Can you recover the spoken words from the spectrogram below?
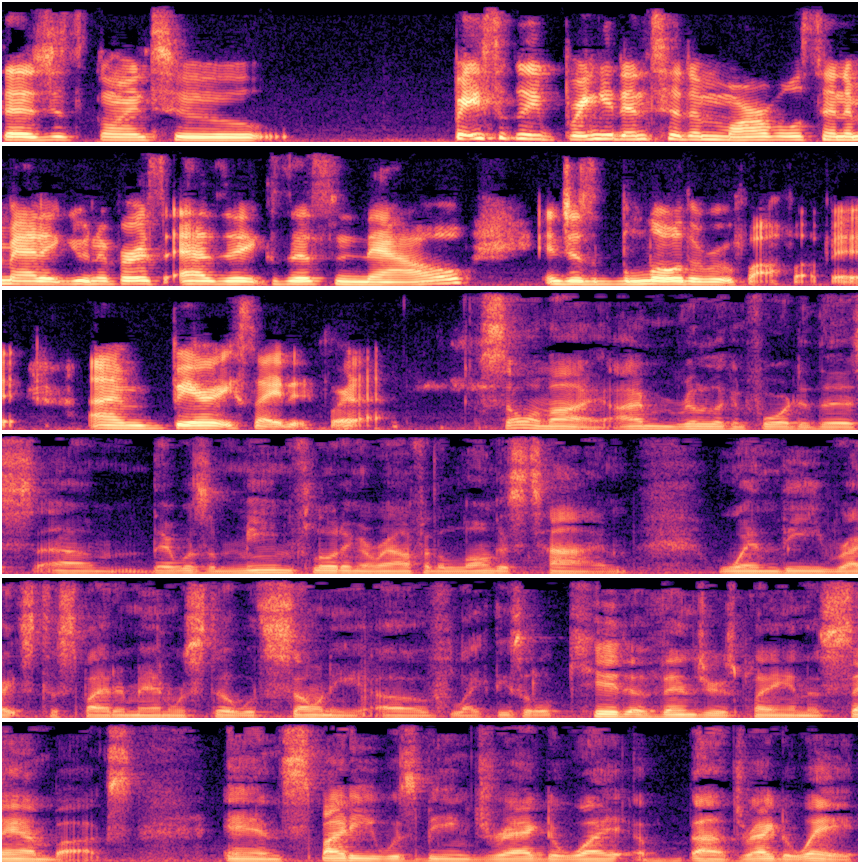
that is just going to basically bring it into the Marvel Cinematic Universe as it exists now and just blow the roof off of it. I'm very excited for that. So am I. I'm really looking forward to this. Um, there was a meme floating around for the longest time when the rights to Spider-Man were still with Sony of like these little kid Avengers playing in the sandbox, and Spidey was being dragged away, uh, dragged away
